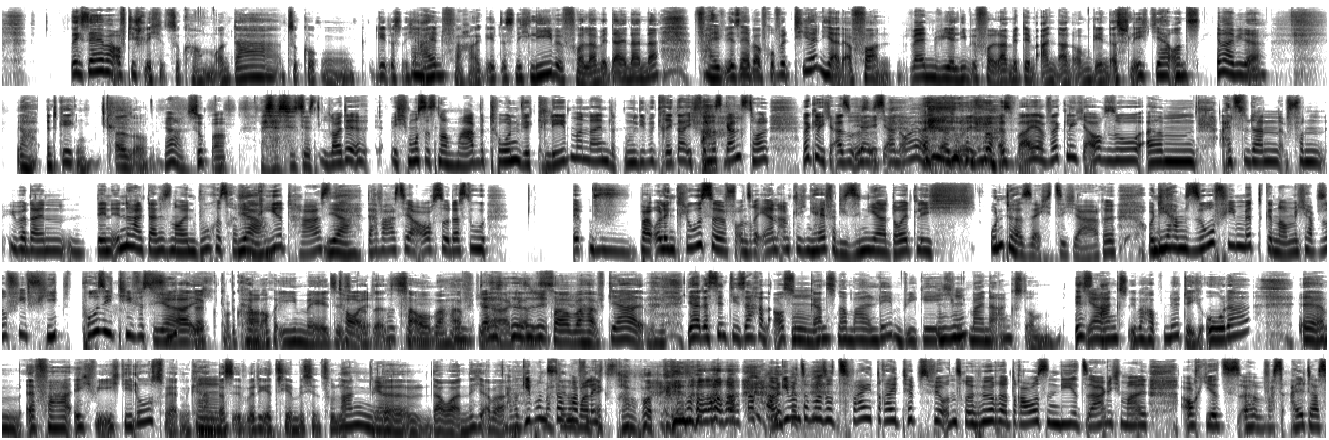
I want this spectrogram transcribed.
sich selber auf die Schliche zu kommen und da zu gucken, geht es Mhm. nicht einfacher, geht es nicht liebevoller miteinander, weil wir selber profitieren ja davon, wenn wir liebevoller mit dem anderen umgehen. Das schlägt ja uns immer wieder ja entgegen. Also Ja, super. Also das ist jetzt, Leute, ich muss es nochmal betonen, wir kleben an deinen Lippen, liebe Greta. Ich finde es ganz toll. Wirklich, also Ja, es, ich ist- an euren. Also es war ja wirklich auch so, ähm, als du dann von über deinen den Inhalt deines neuen Buches Ja. referiert hast, Ja. da war es ja auch so, dass du äh, bei All Inclusive, unsere ehrenamtlichen Helfer, die sind ja deutlich unter 60 Jahre und die haben so viel mitgenommen. Ich habe so viel Feed, positives Ja, Feedback ich bekommen. bekam auch E-Mails. Toll. Zauberhaft, ja, ganz zauberhaft. Ja, ja, das sind die Sachen aus dem ganz normalen Leben. Wie gehe ich mit meiner Angst um? Ist Ja. Angst überhaupt nötig? Oder ähm, erfahre ich, wie ich die loswerden kann? Das würde jetzt hier ein bisschen zu lang Ja. äh, dauern, nicht? Aber, Aber gib uns doch mal vielleicht extra Podcast. Genau. Aber gib uns doch mal so zwei, drei Tipps für unsere Hörer draußen, die jetzt, sage ich mal, auch jetzt, äh, was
